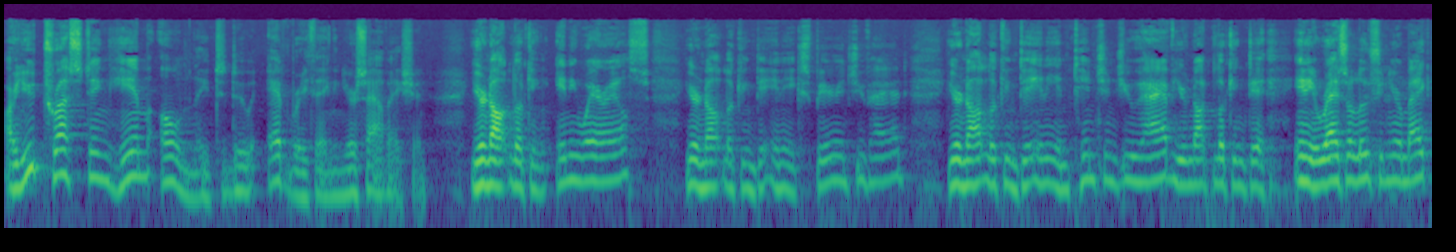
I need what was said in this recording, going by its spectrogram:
Are you trusting Him only to do everything in your salvation? You're not looking anywhere else. You're not looking to any experience you've had. You're not looking to any intentions you have. You're not looking to any resolution you make.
